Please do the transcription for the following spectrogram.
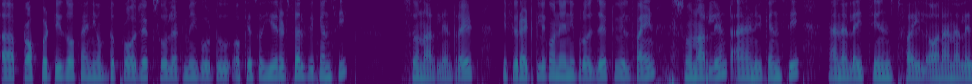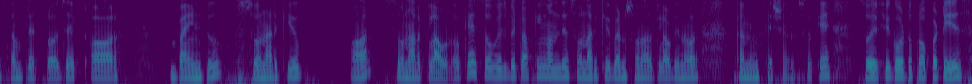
uh, properties of any of the project. So let me go to okay so here itself you can see sonarlint right? If you right click on any project you will find sonarlint and you can see analyze changed file or analyze complete project or bind to sonarqube or sonar cloud okay? So we'll be talking on this sonarqube and sonar cloud in our coming sessions okay? So if you go to properties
